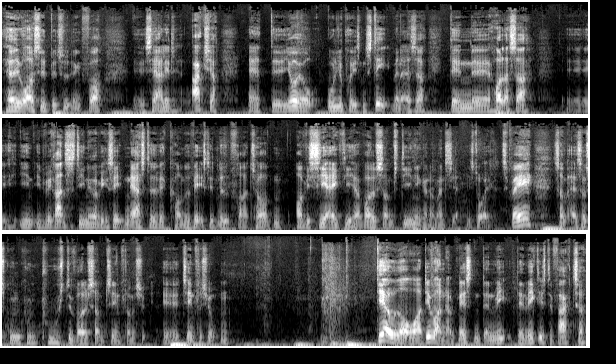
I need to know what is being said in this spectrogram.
havde jo også et betydning for øh, særligt aktier, at øh, jo jo, olieprisen steg, men altså den øh, holder sig øh, i en, i en begrænset stigning, og vi kan se, at den er stadigvæk kommet væsentligt ned fra toppen, og vi ser ikke de her voldsomme stigninger, når man ser historisk tilbage, som altså skulle kunne puste voldsomt til, inflation, øh, til inflationen. Derudover, det var nok næsten den, den vigtigste faktor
